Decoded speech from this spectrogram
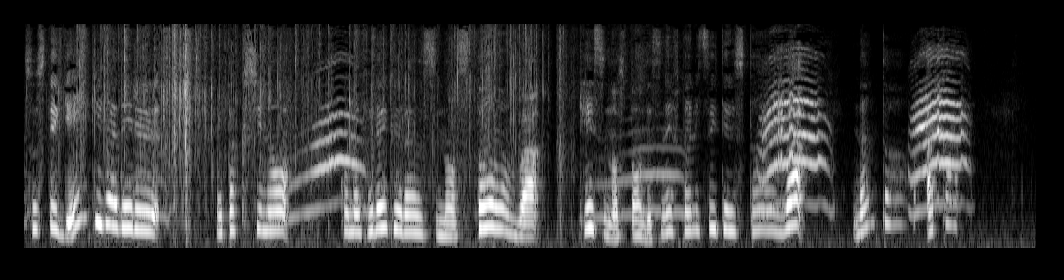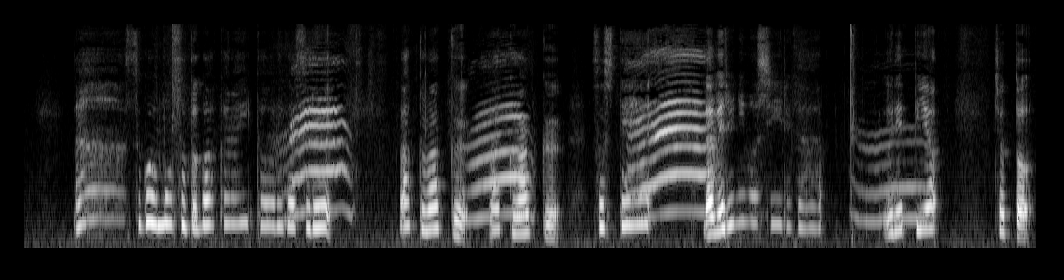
そして元気が出る、私のこのフレグランスのストーンは、ケースのストーンですね。蓋についてるストーンは、なんと赤。あー、すごい、もう外側からいい香りがする。ワクワク、ワクワク。そして、ラベルにもシールが、うれっぴよ。ちょっと、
